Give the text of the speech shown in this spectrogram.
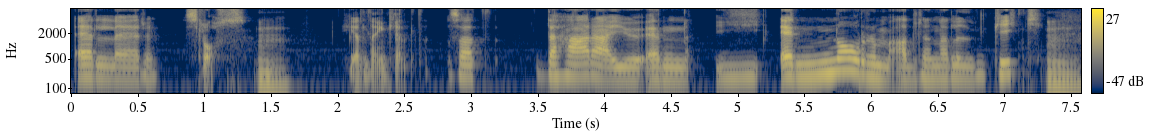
eller slåss, Mm. Helt enkelt. Så att det här är ju en enorm adrenalinkick. Mm.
